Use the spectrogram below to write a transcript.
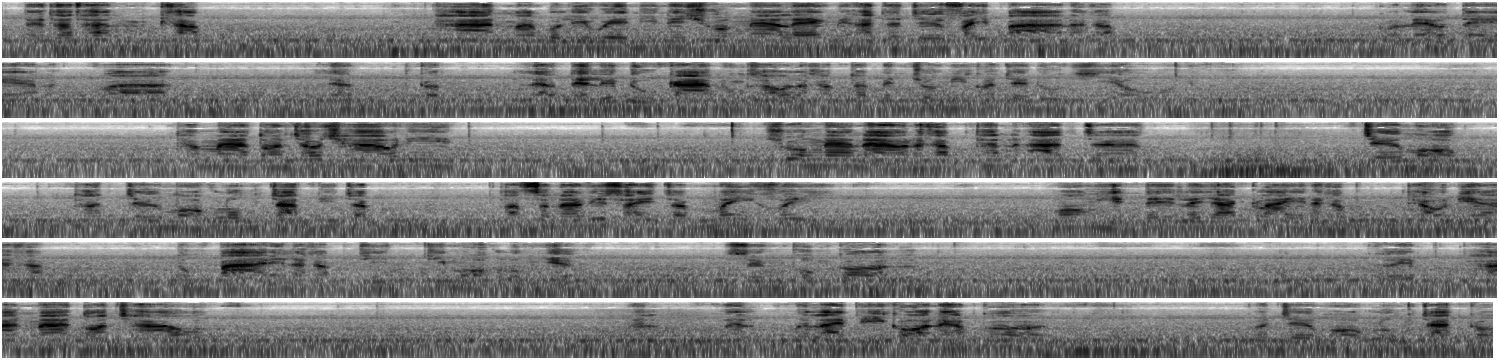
แต่ถ้าท่านขับ ผ่านมาบริเวณนี้ในช่วงหน้าแล้งเนี่ยอาจจะเจอไฟป่านะครับ ก็แล้วแต่ว่าแล้วก็แล้วแต่ฤดูกาลของเขาแหละครับ ถ้าเป็นช่วงนี้ก็จะดูเขียวอยู่ ถ้ามาตอนเช้าเช้านี่ช่วงหน้าหนาวนะครับ ท่านอาจจะ เจอหมอก ถ้าเจอหมอกลงจัดนี่จะทัศนวิสัยจะไม่ค่อยมองเห็นได้ระยะใกล้นะครับ แถวเนี้ยครับ ตรงป่านี่แหละครับ ที่ที่หมอกลงเยอะ ซึ่งผมก็ เคยผ่านมาตอนเช้า เมื่อเมื่อเมื่อหลายปีก่อนนะครับ ก็ ก็เจอหมอกลงจัดก็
